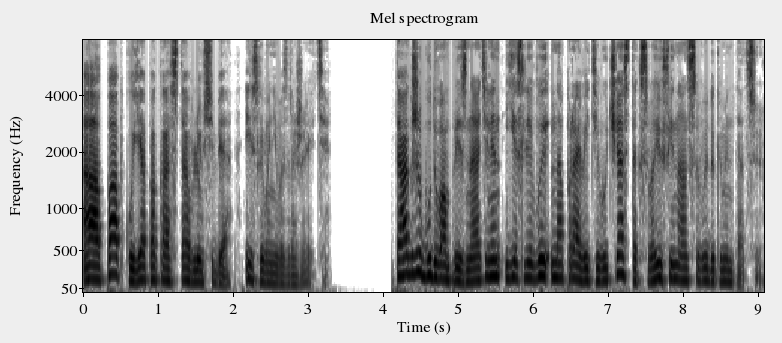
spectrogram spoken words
а папку я пока оставлю у себя, если вы не возражаете. Также буду вам признателен, если вы направите в участок свою финансовую документацию.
